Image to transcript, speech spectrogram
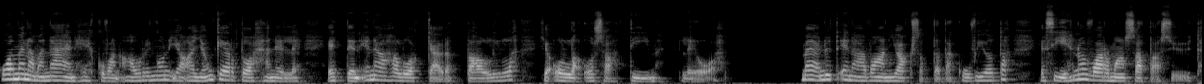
Huomenna mä näen hehkuvan auringon ja aion kertoa hänelle, etten enää halua käydä tallilla ja olla osa Team Leoa. Mä en nyt enää vaan jaksa tätä kuviota ja siihen on varmaan sata syytä.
